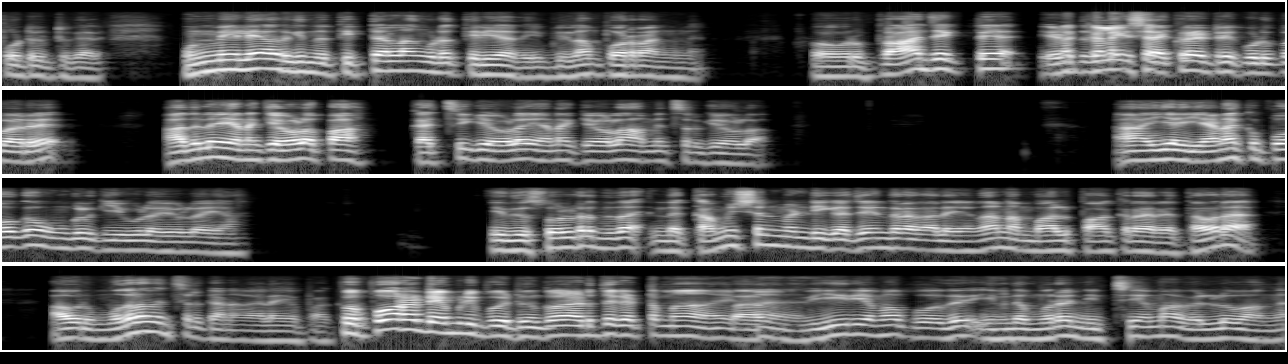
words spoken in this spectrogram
போட்டுக்கிட்டு இருக்காரு. உண்மையிலேயே அவருக்கு இந்த திட்டம்லாம் கூட தெரியாது. இப்படிலாம் போடுறாங்கன்னு. இப்போ ஒரு ப்ராஜெக்ட் எடுத்துட்டு போய் கலெக்ஷன். செக்ரட்டரி குடுப்பாரு. அதுல எனக்கு எவ்வளோப்பா? கட்சிக்கு எவ்வளோ? எனக்கு எவ்வளோ? அமைச்சருக்கு எவ்வளோ? ஐயா எனக்கு போக உங்களுக்கு இவ்ளோ இவ்ளோயா? இது சொல்றது தான். இந்த கமிஷன் மண்டி கஜேந்திர வேலைய தான் நம்ம ஆள் பார்க்குறாரே தவிர, அவரு முதலமைச்சருக்கான வேலைய பார்க்கல. இப்ப போராட்டம் எப்படி போயிட்டு இருக்கு? அடுத்த கட்டமா இப்ப என்ன? வீரியமா போகுது. இந்த முறை நிச்சயமா வெல்லுவாங்க.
